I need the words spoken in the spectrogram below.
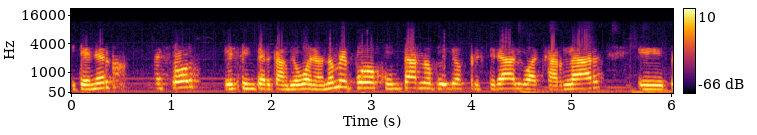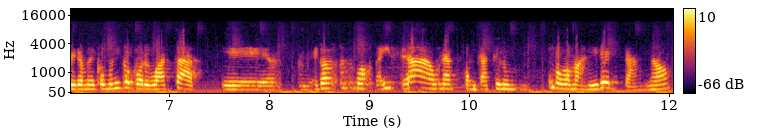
y tener mejor ese intercambio. Bueno, no me puedo juntar, no puedo ofrecer algo, a charlar, eh, pero me comunico por WhatsApp. Eh, entonces, ahí se da una comunicación un, poco más directa, ¿no?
